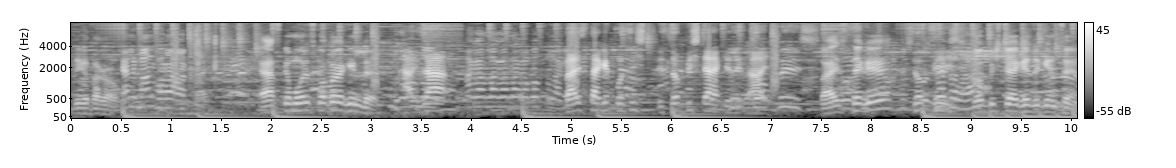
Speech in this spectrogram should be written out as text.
এইদিকে তাকাও। আজকে মরিচ কত কিনলে? বাইশ থেকে পঁচিশ চব্বিশ টাকা কেজি ভাই। বাইশ থেকে চব্বিশ। টাকা কেজি কিনছেন।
